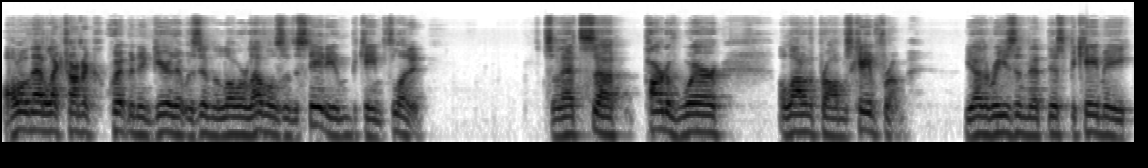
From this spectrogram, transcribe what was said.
all of that electronic equipment and gear that was in the lower levels of the stadium became flooded. So that's uh, part of where a lot of the problems came from. The other reason that this became a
